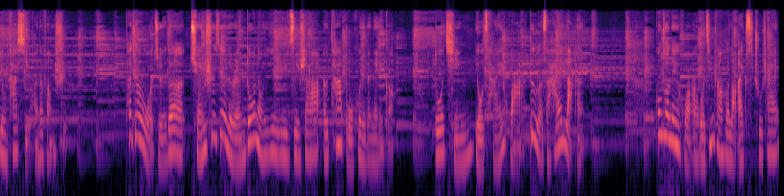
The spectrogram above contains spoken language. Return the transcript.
用他喜欢的方式。他就是我觉得全世界的人都能抑郁自杀，而他不会的那个，多情有才华，嘚瑟还懒。工作那会儿，我经常和老 X 出差。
